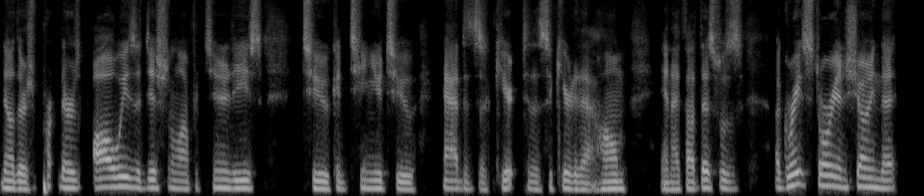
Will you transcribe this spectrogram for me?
No there's there's always additional opportunities to continue to add to, secure, to the security of that home. And i thought this was a great story in showing that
